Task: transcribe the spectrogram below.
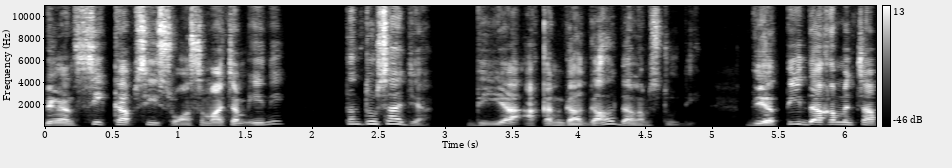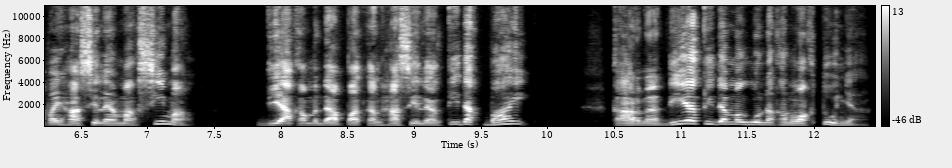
dengan sikap siswa semacam ini? Tentu saja, dia akan gagal dalam studi. Dia tidak akan mencapai hasil yang maksimal dia akan mendapatkan hasil yang tidak baik karena dia tidak menggunakan waktunya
